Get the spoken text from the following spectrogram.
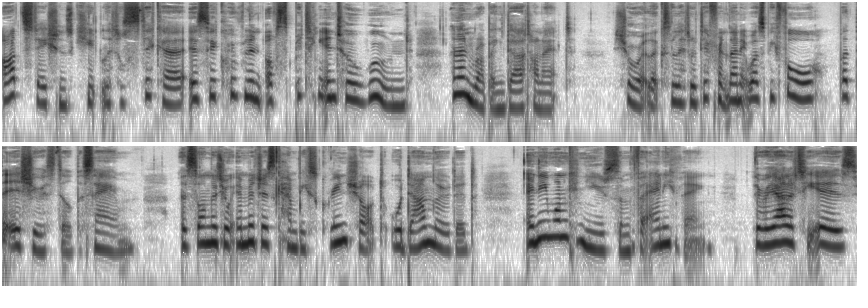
ArtStation's cute little sticker is the equivalent of spitting into a wound and then rubbing dirt on it. Sure, it looks a little different than it was before, but the issue is still the same. As long as your images can be screenshot or downloaded, anyone can use them for anything. The reality is,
